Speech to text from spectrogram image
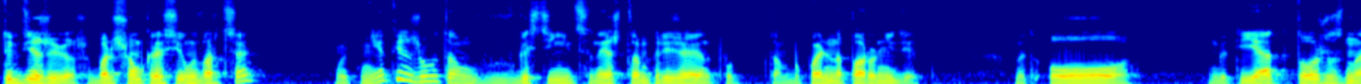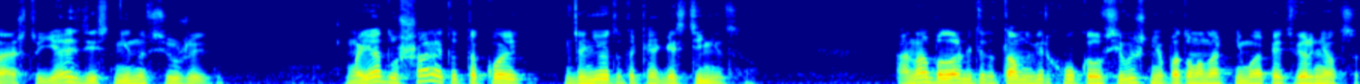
ты где живешь? В большом красивом дворце? Говорит, нет, я живу там в гостинице, но я же там приезжаю там, буквально на пару недель. Говорит, о, говорит, я тоже знаю, что я здесь не на всю жизнь. Моя душа это такой для нее это такая гостиница. Она была где-то там наверху около Всевышнего, потом она к нему опять вернется.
